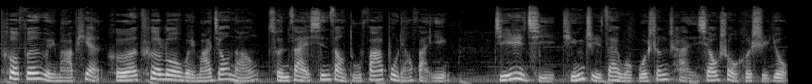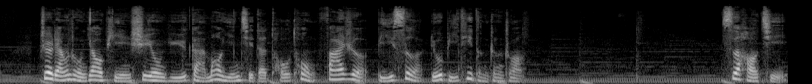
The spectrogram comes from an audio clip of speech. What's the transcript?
特芬伪麻片和特洛伪麻胶囊存在心脏毒发不良反应，即日起停止在我国生产、销售和使用。这两种药品适用于感冒引起的头痛、发热、鼻塞、流鼻涕等症状。四号起，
